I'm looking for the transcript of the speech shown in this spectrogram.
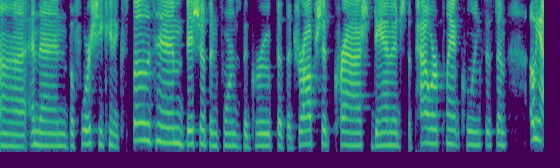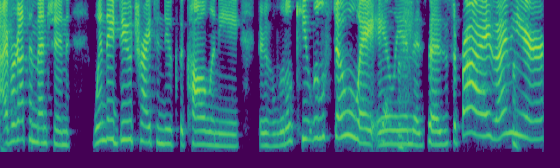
Uh, and then before she can expose him, Bishop informs the group that the dropship crash damaged the power plant cooling system. Oh, yeah, I forgot to mention when they do try to nuke the colony, there's a little cute little stowaway alien that says, surprise, I'm here.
